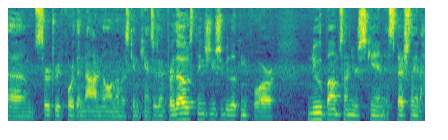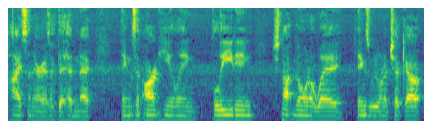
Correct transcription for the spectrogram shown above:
um, surgery for the non-melanoma skin cancers. And for those things you should be looking for, new bumps on your skin, especially in high sun areas like the head and neck, things that aren't healing, bleeding, just not going away, things we want to check out.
